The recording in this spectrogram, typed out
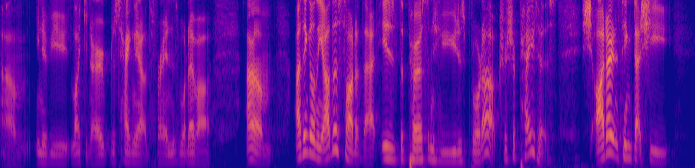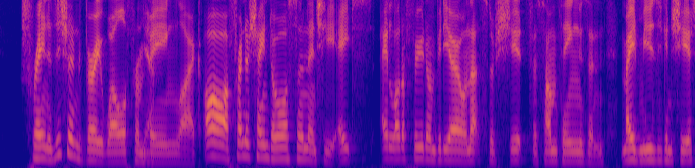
um interview like you know just hanging out with friends whatever um, I think on the other side of that is the person who you just brought up, Trisha Paytas. She, I don't think that she transitioned very well from Yeah. being like, oh, a friend of Shane Dawson, and she eats ate a lot of food on video and that sort of shit for some things, and made music and shit,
